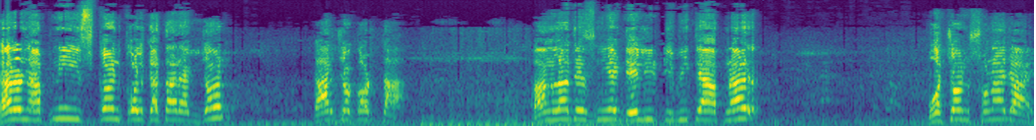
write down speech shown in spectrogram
কারণ আপনি ইসকন কলকাতার একজন কার্যকর্তা। বাংলাদেশ নিয়ে ডেলি টিভিতে আপনার বচন শোনা যায়।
